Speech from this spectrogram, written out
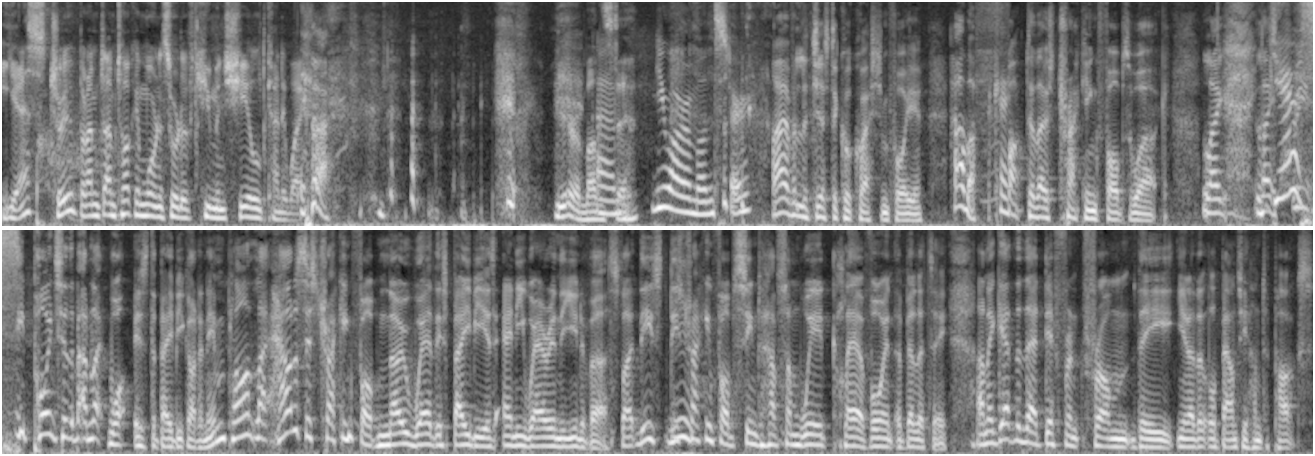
yes, true. But I'm I'm talking more in a sort of human shield kind of way. You're a monster. Um, you are a monster. I have a logistical question for you. How the Okay. fuck do those tracking fobs work? Like, like Yes. he, he points at the. I'm like, what is the baby got an implant? Like, how does this tracking fob know where this baby is anywhere in the universe? Like these these Hmm. tracking fobs seem to have some weird clairvoyant ability, and I get that they're different from the you know the little bounty hunter parks.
